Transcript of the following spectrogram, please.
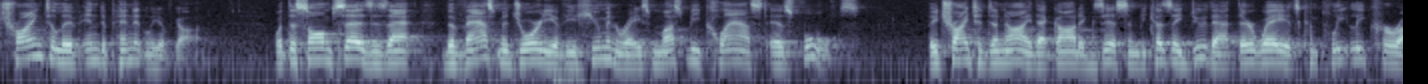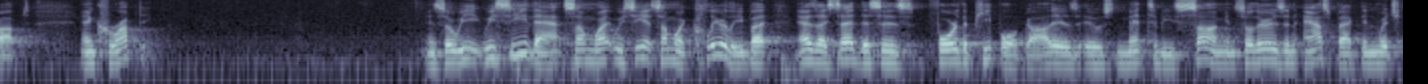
trying to live independently of God. What the psalm says is that the vast majority of the human race must be classed as fools. They try to deny that God exists, and because they do that, their way is completely corrupt and corrupting. And so we, we see that somewhat, we see it somewhat clearly, but as I said, this is for the people of God. It, is, it was meant to be sung. And so there is an aspect in which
